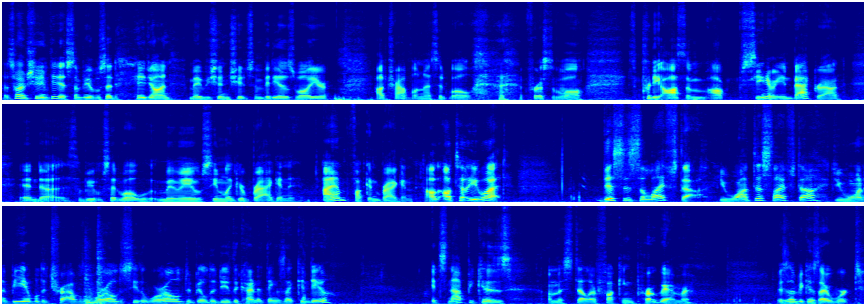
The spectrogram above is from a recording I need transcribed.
that's why I'm shooting videos. Some people said, hey John, maybe you shouldn't shoot some videos while you're out traveling. I said, well, first of all, it's pretty awesome scenery and background. And uh, some people said, well, maybe it will seem like you're bragging. I am fucking bragging. I'll, I'll tell you what this is the lifestyle. You want this lifestyle? Do you want to be able to travel the world, to see the world, to be able to do the kind of things I can do? It's not because I'm a stellar fucking programmer. It's not because I worked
